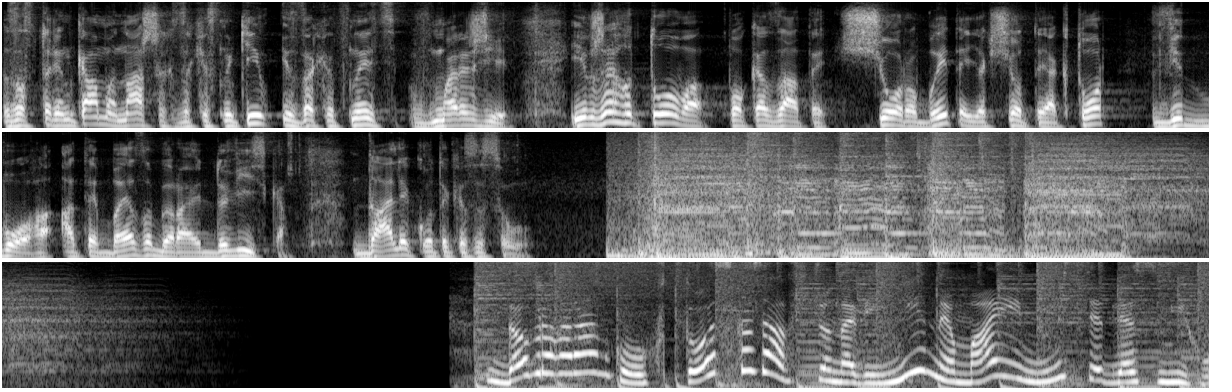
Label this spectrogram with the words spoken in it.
за сторінками наших захисників і захисниць в мережі. І вже готова показати, що робити, якщо ти актор від Бога, а тебе забирають до війська. Далі котики ЗСУ. Доброго ранку! Хто сказав, що на війні немає місця для сміху?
